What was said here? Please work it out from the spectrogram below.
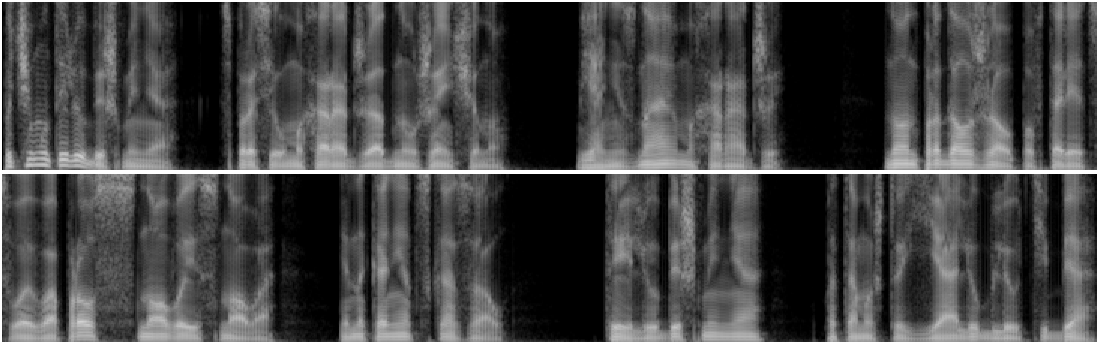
«Почему ты любишь меня?» — спросил Махараджи одну женщину. «Я не знаю, Махараджи но он продолжал повторять свой вопрос снова и снова. И, наконец, сказал, «Ты любишь меня, потому что я люблю тебя».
